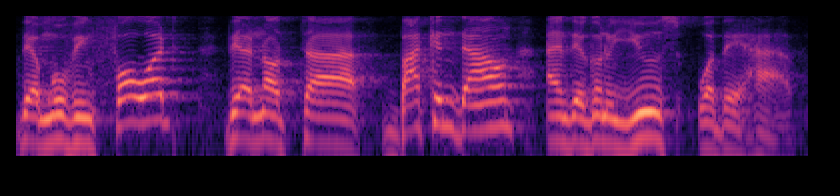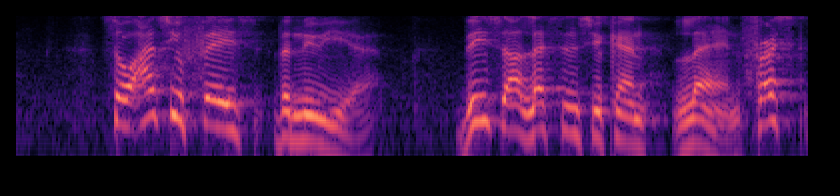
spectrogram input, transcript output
they're moving forward they are not uh, backing down, and they're going to use what they have. So, as you face the new year, these are lessons you can learn. First,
